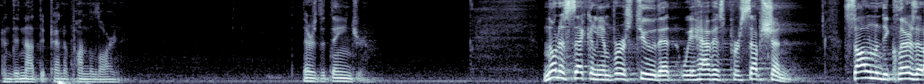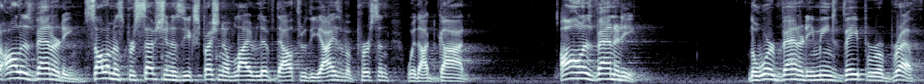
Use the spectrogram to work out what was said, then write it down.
and did not depend upon the Lord. There's the danger. Notice, secondly, in verse 2, that we have his perception. Solomon declares that all is vanity. Solomon's perception is the expression of life lived out through the eyes of a person without God. All is vanity. The word vanity means vapor or breath.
